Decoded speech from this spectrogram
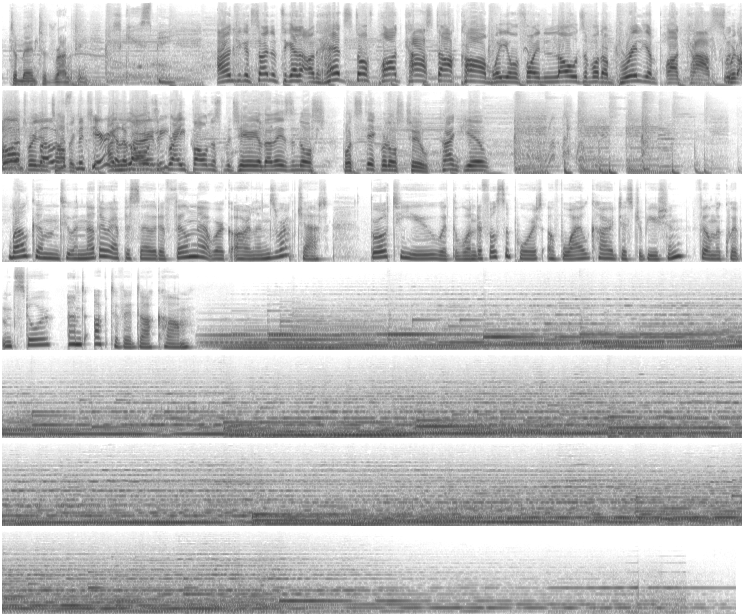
demented ranting. Excuse me. And you can sign up together get it on headstuffpodcast.com where you will find loads of other brilliant podcasts With with, all brilliant bonus topics. material, and loads apparently. of great bonus material that isn't us, but stick with us too. Thank you. Welcome to another episode of Film Network Ireland's Wrap Chat, brought to you with the wonderful support of Wildcard Distribution, Film Equipment Store, and Octavid.com.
